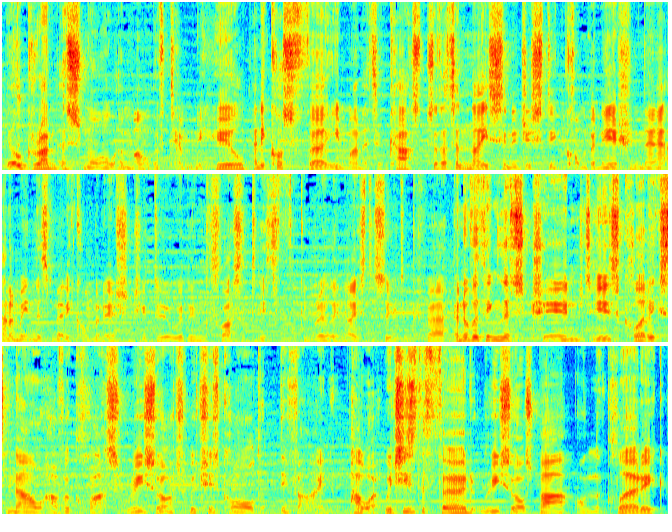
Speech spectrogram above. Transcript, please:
it'll grant a small amount of temporary heal and it costs 30 mana to cast so that's a nice synergistic combination there and I mean there's many combinations you do within this class, it's fucking really nice to see to be fair. Another thing that's changed is clerics now have a class resource which is called Divine Power, which is the third resource bar on the cleric.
